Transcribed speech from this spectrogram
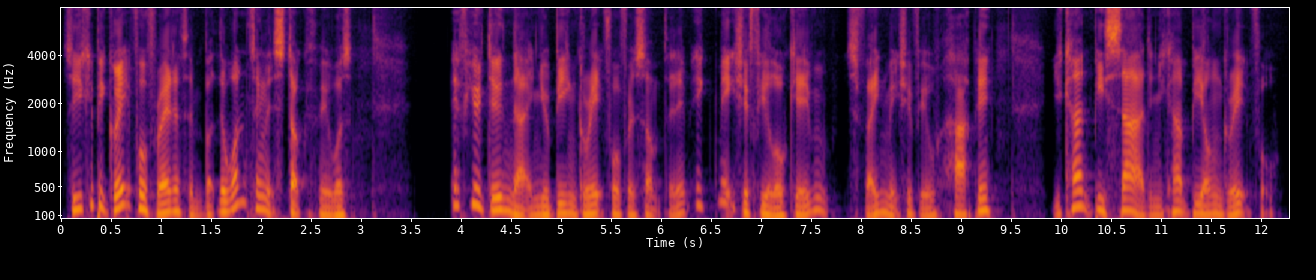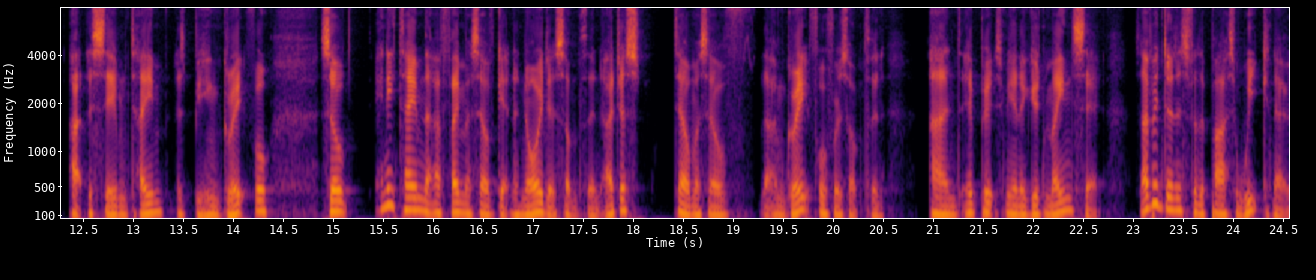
So you could be grateful for anything, but the one thing that stuck with me was if you're doing that and you're being grateful for something, it, it makes you feel okay. It's fine, makes you feel happy. You can't be sad and you can't be ungrateful at the same time as being grateful. So anytime that I find myself getting annoyed at something, I just tell myself that I'm grateful for something and it puts me in a good mindset. So I've been doing this for the past week now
